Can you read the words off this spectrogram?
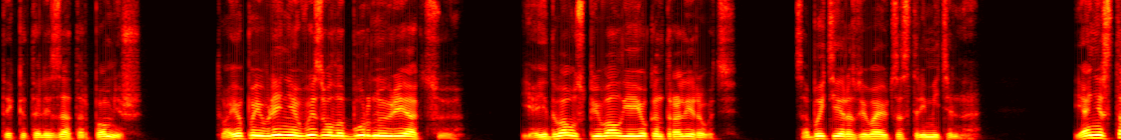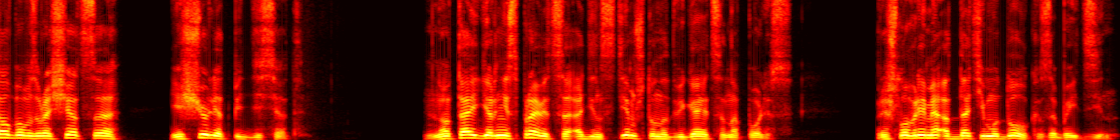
Ты катализатор, помнишь? Твое появление вызвало бурную реакцию. Я едва успевал ее контролировать. События развиваются стремительно. Я не стал бы возвращаться еще лет пятьдесят. Но Тайгер не справится один с тем, что надвигается на полис. Пришло время отдать ему долг за Бейдзин.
